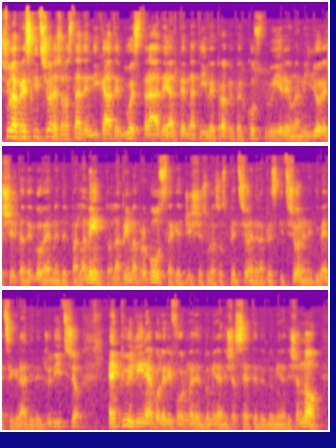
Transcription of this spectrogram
sulla prescrizione sono state indicate due strade alternative proprio per costruire una migliore scelta del governo e del Parlamento. La prima proposta, che agisce sulla sospensione della prescrizione nei diversi gradi del giudizio, è più in linea con le riforme del 2017 e del 2019.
